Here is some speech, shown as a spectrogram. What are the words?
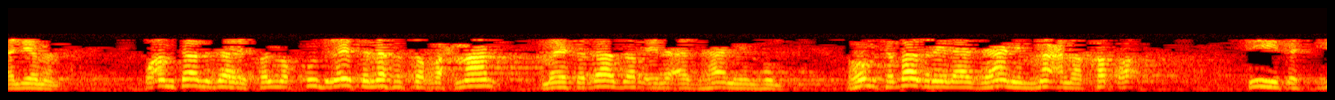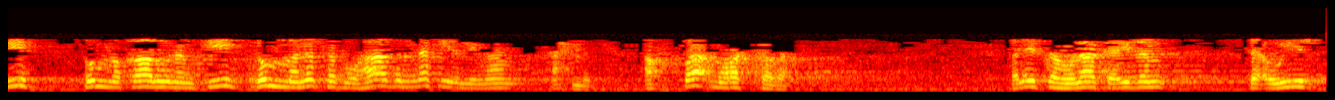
اليمن. وأمثال ذلك فالمقصود ليس نفس الرحمن ما يتبادر إلى أذهانهم هم. هم تبادر إلى أذهانهم معنى خطأ فيه تشبيه ثم قالوا ننفيه ثم نسبوا هذا النفي للإمام أحمد. أخطاء مركبة. فليس هناك إذا تأويل آه،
